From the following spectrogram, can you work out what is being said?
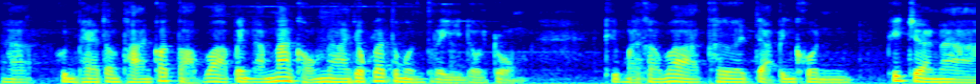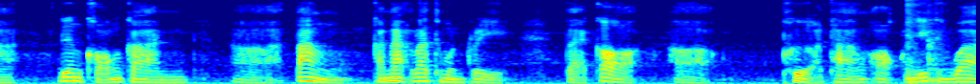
นะคุณแพทองทานก็ตอบว่าเป็นอำนาจของนายกรัฐมนตรีโดยตรง คือหมายความว่าเธอจะเป็นคน พิจารณาเรื่องของการตั้งคณะรัฐมนตรี แต่ก็เผื่อทางออกนิดถึงว่า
